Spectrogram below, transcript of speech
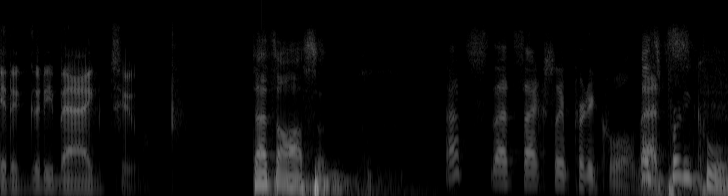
get a goodie bag too. That's awesome. That's that's actually pretty cool. That's, pretty cool.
